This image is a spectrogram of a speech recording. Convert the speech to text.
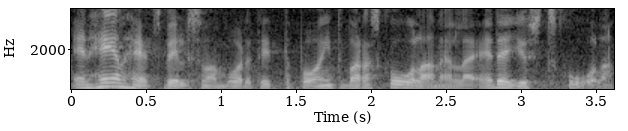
En helhetsbild som man borde titta på, inte bara skolan, eller är det just skolan?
